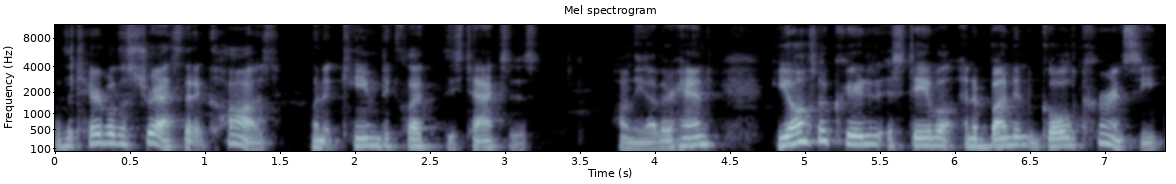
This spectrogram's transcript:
of the terrible distress that it caused when it came to collect these taxes. On the other hand, he also created a stable and abundant gold currency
